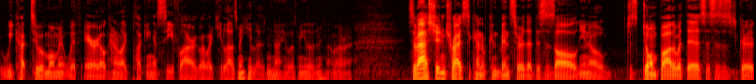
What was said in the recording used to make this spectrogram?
we cut to a moment with Ariel kind of like plucking a sea flower, going like, he loves me, he loves me, no, he loves me, he loves me. No, Sebastian tries to kind of convince her that this is all, you know, just don't bother with this. This is gonna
